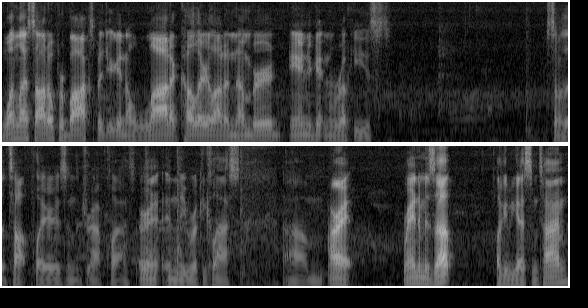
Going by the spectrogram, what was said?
One less auto per box, but you're getting a lot of color, a lot of numbered, and you're getting rookies. Some of the top players in the draft class, or in the rookie class. Um, all right. Random is up. I'll give you guys some time.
